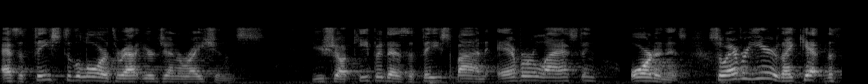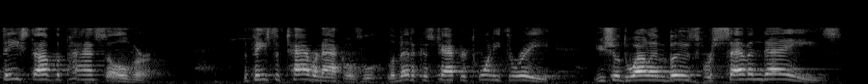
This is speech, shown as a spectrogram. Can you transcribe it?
as a feast to the Lord throughout your generations. You shall keep it as a feast by an everlasting ordinance. So every year they kept the feast of the Passover. The Feast of Tabernacles, Leviticus chapter 23. You shall dwell in booths for seven days.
